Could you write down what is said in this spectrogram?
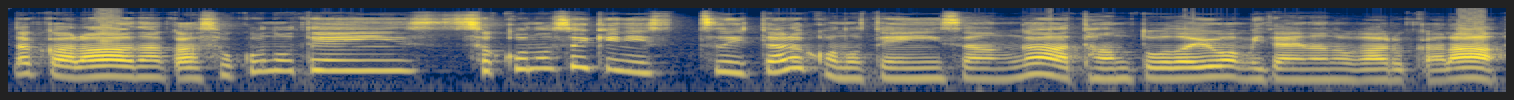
だからなんかそこの店員そこの席に着いたらこの店員さんが担当だよみたいなのがあるから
